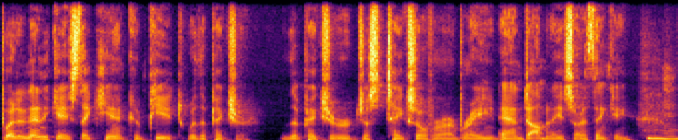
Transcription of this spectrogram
But in any case, they can't compete with a picture. The picture just takes over our brain and dominates our thinking. Mm-hmm.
